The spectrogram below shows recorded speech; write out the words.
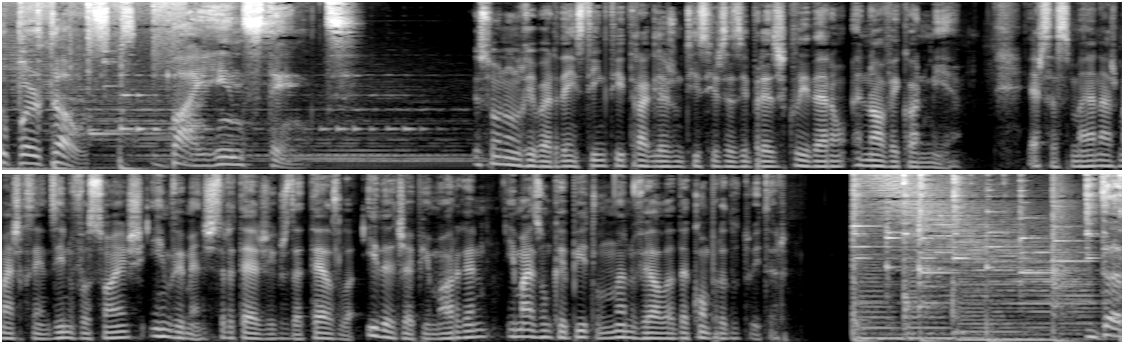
Super Toast by Instinct. Eu sou o Nuno Ribeiro da Instinct e trago-lhe as notícias das empresas que lideram a nova economia. Esta semana, as mais recentes inovações e movimentos estratégicos da Tesla e da JP Morgan e mais um capítulo na novela da compra do Twitter. The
